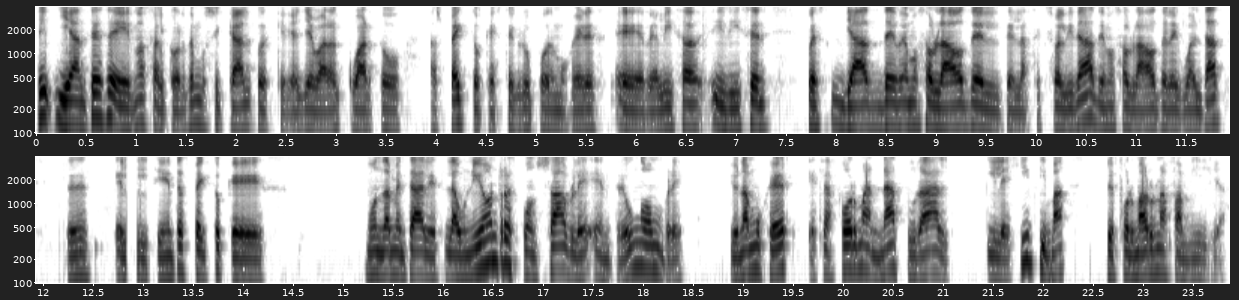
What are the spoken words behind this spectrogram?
y antes de irnos al corte musical, pues quería llevar al cuarto aspecto que este grupo de mujeres eh, realiza y dicen, pues ya hemos hablado de la sexualidad, hemos hablado de la igualdad. Entonces, el siguiente aspecto que es fundamental es la unión responsable entre un hombre y una mujer es la forma natural y legítima de formar una familia.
